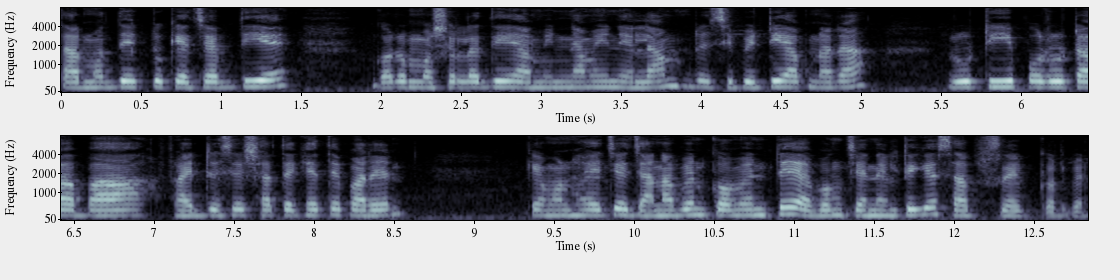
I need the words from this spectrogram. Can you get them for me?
তার মধ্যে একটু কেচাপ দিয়ে গরম মশলা দিয়ে আমি নামিয়ে নিলাম। রেসিপিটি আপনারা রুটি, পরোটা বা ফ্রাইড রাইসের সাথে খেতে পারেন। কেমন হয়েছে জানাবেন কমেন্টে এবং চ্যানেলটিকে সাবস্ক্রাইব করবেন।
